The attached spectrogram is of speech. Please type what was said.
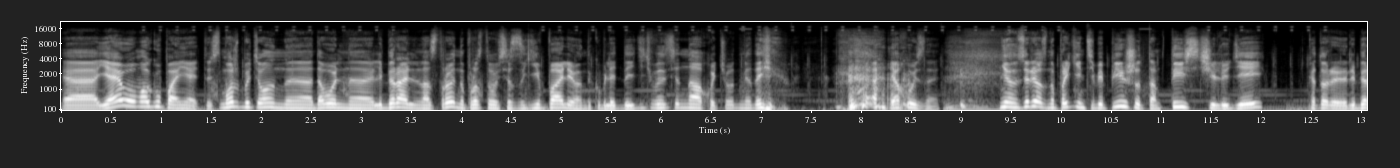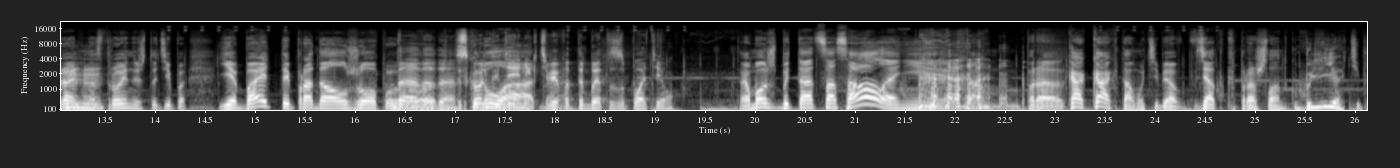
э, я его могу понять. То есть, может быть, он э, довольно либерально настроен, но просто вы все заебали. Он такой, блядь, да идите вы все нахуй, чего вы мне даете? Я хуй знаю. Не, ну серьезно, ну прикинь, тебе пишут там тысячи людей, которые либерально Мгм. настроены, что типа, ебать ты продал жопу. Да, да, Вот. И да. ты такой, Сколько «Ну денег ладно». тебе ВТБ-то заплатил? А может быть, ты отсосал, а не там, про... как, как там у тебя взятка прошла? Он такой, блядь, типа,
